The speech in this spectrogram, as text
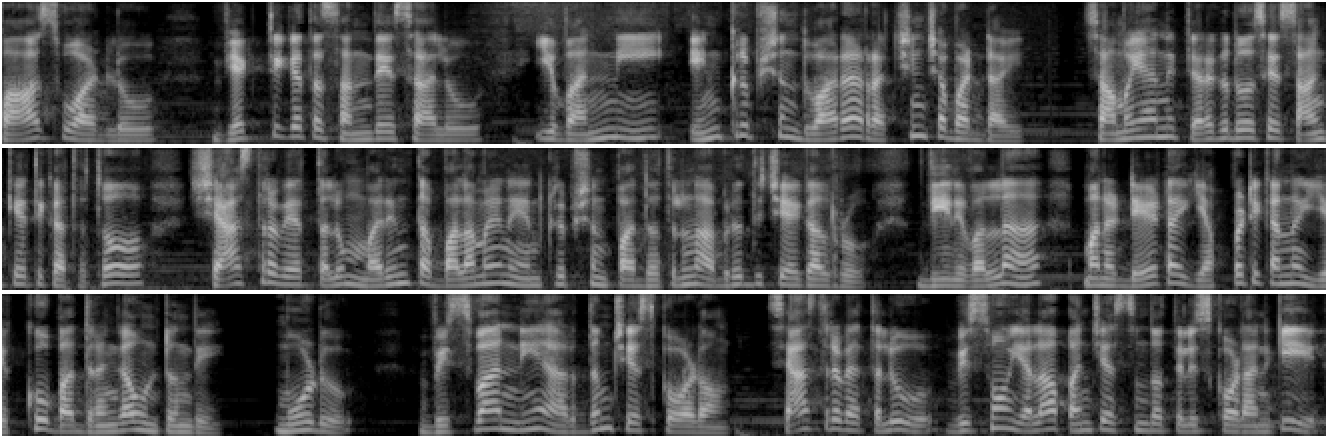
పాస్వర్డ్లు వ్యక్తిగత సందేశాలు ఇవన్నీ ఎన్క్రిప్షన్ ద్వారా రక్షించబడ్డాయి. సమయాన్ని తిరగదోసే సాంకేతికతతో శాస్త్రవేత్తలు మరింత బలమైన ఎన్క్రిప్షన్ పద్ధతులను అభివృద్ధి చేయగలరు. దీనివల్ల మన డేటా ఎప్పటికన్నా ఎక్కువ భద్రంగా ఉంటుంది. మూడు విశ్వాన్ని అర్థం చేసుకోవడం. శాస్త్రవేత్తలు విశ్వం ఎలా పనిచేస్తుందో తెలుసుకోవడానికి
